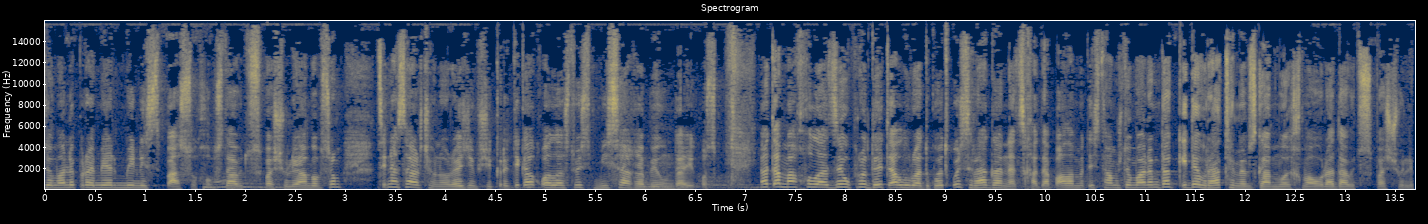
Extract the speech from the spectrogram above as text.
ჯდომალე პრემიერ-მინისტრს პასუხობს დავით უსუპაშვილი ამბობს რომ წინასაარჩევნო რეჟიმში კრიტიკა ყოველასთვის მისაღები უნდა იყოს. ნატა მახულაძე უფრო დეტალურად გვეტყვის რა განაცხადა პარლამენტის თავმჯდომარემ და კიდევ რა თემებს გამოეხმაურა დავით უსუპაშვილი.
